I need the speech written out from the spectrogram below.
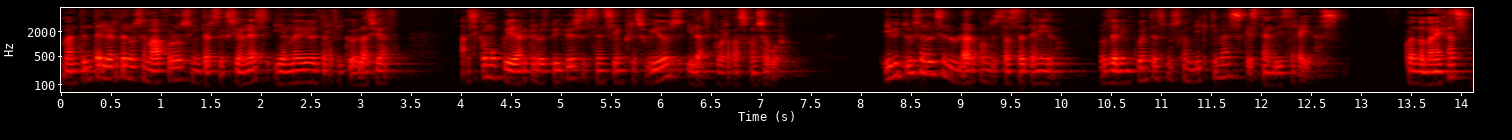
Mantente alerta en los semáforos, intersecciones y en medio del tráfico de la ciudad, así como cuidar que los vidrios estén siempre subidos y las puertas con seguro. Evita usar el celular cuando estás detenido. Los delincuentes buscan víctimas que estén distraídas. Cuando manejas,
